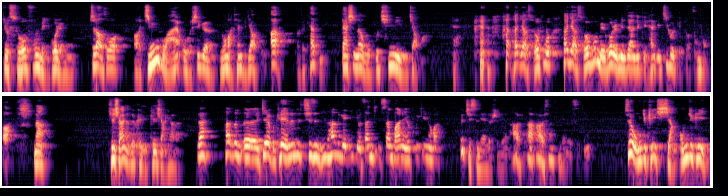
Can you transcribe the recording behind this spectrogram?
就说服美国人民知道说啊，尽管我是个罗马天主教徒啊，我是 Catholic，但是呢，我不亲密于教皇。他就要说服，他就要说服美国人民，这样就给他一个机会可以做总统啊。那其实想想就可以，可以想象了。那他的呃 JFK，那就其实离他那个一九三三八年附近的话，这几十年的时间，二二二三十年的时间。所以我们就可以想，我们就可以，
